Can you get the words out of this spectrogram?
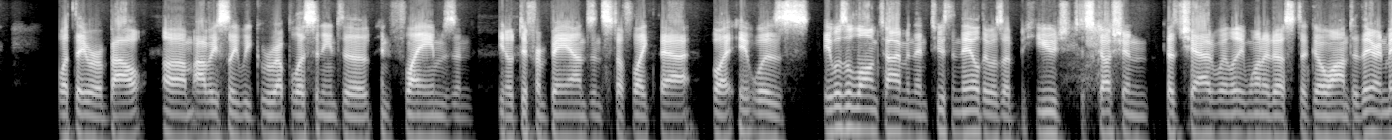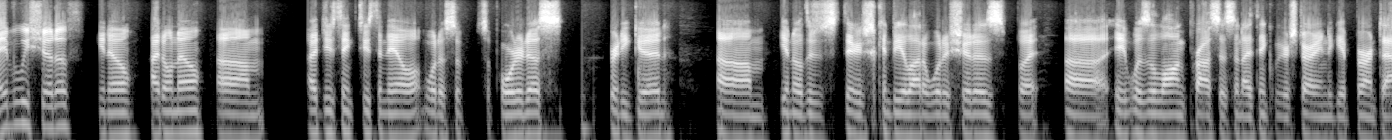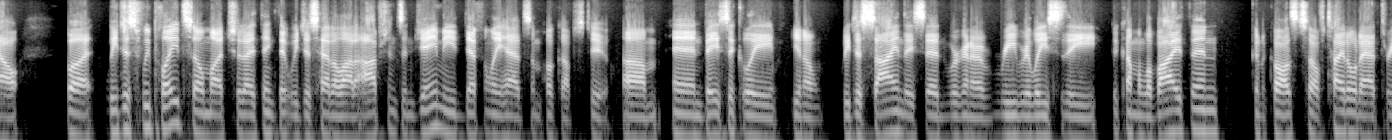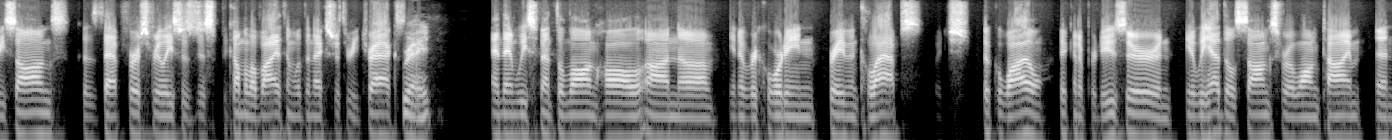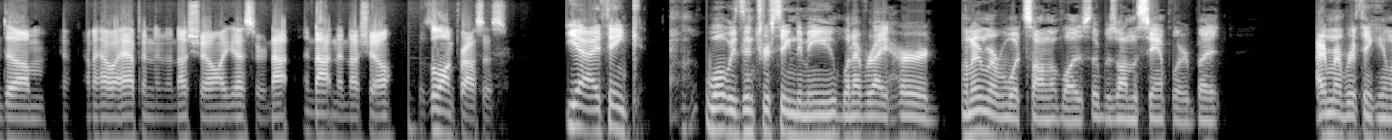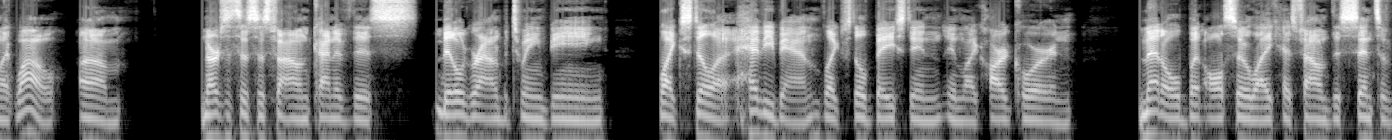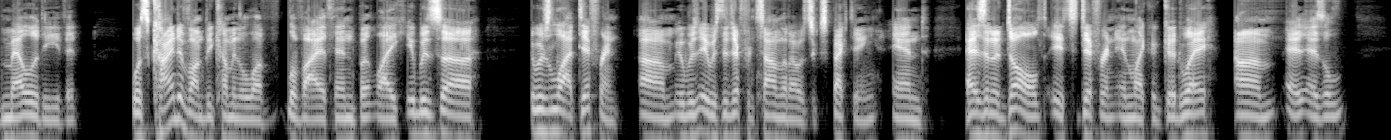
what they were about. Um, obviously, we grew up listening to In Flames and you know different bands and stuff like that. But it was it was a long time, and then Tooth and Nail, there was a huge discussion because Chad really wanted us to go on to there, and maybe we should have. You know, I don't know. Um, I do think Tooth and Nail would have su- supported us pretty good. Um, you know, there's there's can be a lot of woulda shouldas, but uh, it was a long process, and I think we were starting to get burnt out. But we just we played so much that I think that we just had a lot of options, and Jamie definitely had some hookups too. Um, and basically, you know, we just signed. They said we're going to re-release the Become a Leviathan. Going to call it self-titled. Add three songs because that first release was just Become a Leviathan with an extra three tracks Right. and then we spent the long haul on uh, you know recording Crave and Collapse, which took a while picking a producer, and you know we had those songs for a long time, and um, yeah, kind of how it happened in a nutshell, I guess, or not not in a nutshell. It was a long process. Yeah, I think what was interesting to me whenever I heard, I don't remember what song it was that was on the sampler, but I remember thinking like, wow, um, Narcissus has found kind of this middle ground between being like still a heavy band, like still based in in like hardcore and metal, but also like has found this sense of melody that was kind of on becoming the Lev- Leviathan, but like it was uh it was a lot different. Um, it was it was the different sound that I was expecting, and as an adult, it's different in like a good way. Um, a- as a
